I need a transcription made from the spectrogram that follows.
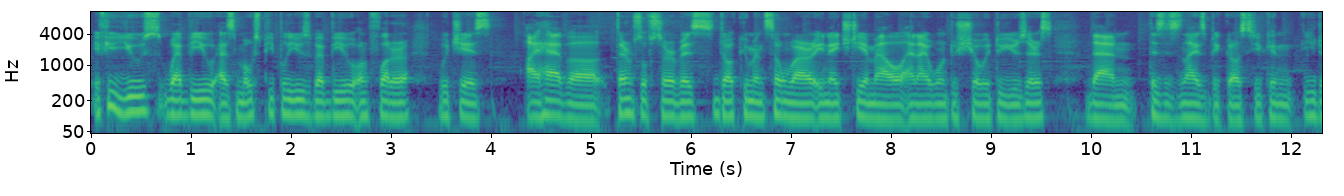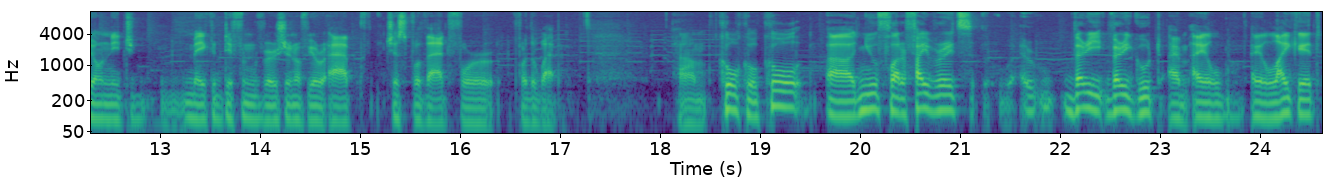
if you use WebView as most people use WebView on Flutter, which is I have a terms of service document somewhere in HTML and I want to show it to users, then this is nice because you can you don't need to make a different version of your app just for that for for the web. Um, cool, cool, cool. Uh, new Flutter favorites, very, very good. I'm, I'll, I like it,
